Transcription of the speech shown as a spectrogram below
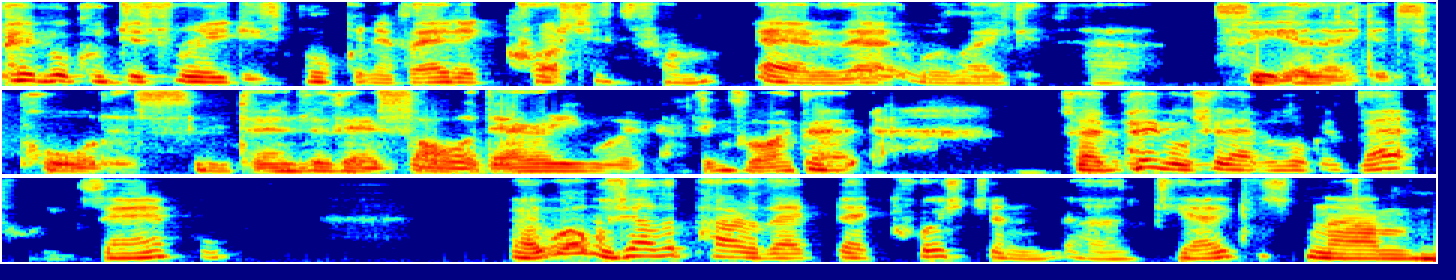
people could just read his book, and if they had questions from out of that, well, they could uh, see how they could support us in terms of their solidarity work and things like that. So people should have a look at that, for example. Uh, what was the other part of that that question, uh, Um,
